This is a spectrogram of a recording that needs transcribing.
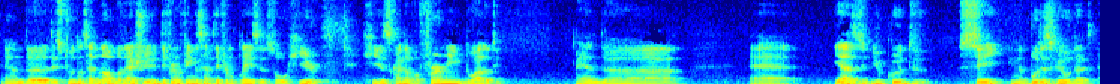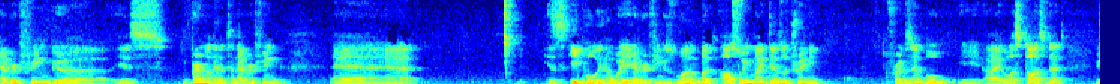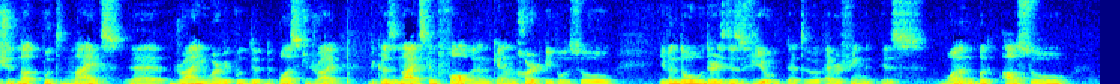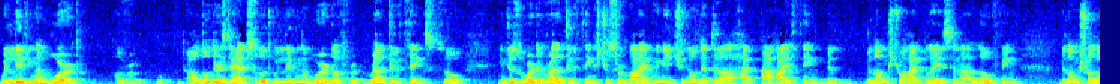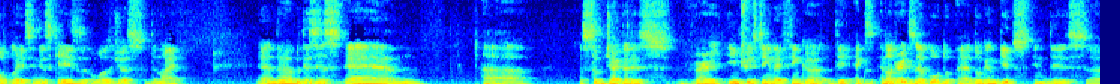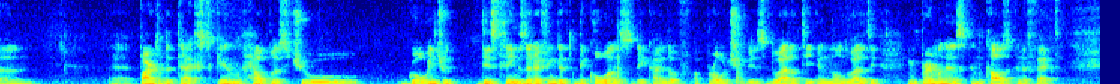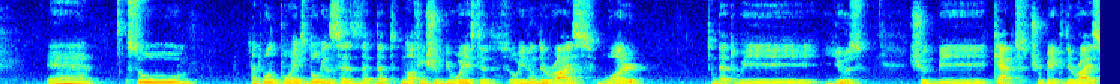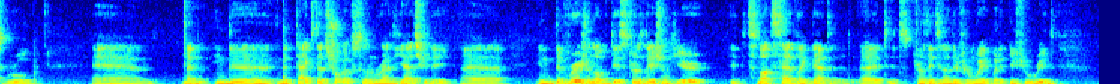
And uh, the student said, no, but actually different things have different places. So here, he is kind of affirming duality and uh, uh, yes, you could say in the Buddhist view that everything uh, is impermanent and everything is equal in a way, everything is one, but also in my Tenzo training, for example, I was taught that you should not put knives uh, drying where we put the deposit to dry because knives can fall and can hurt people. So even though there is this view that uh, everything is one, but also we live in a world of, although there is the absolute, we live in a world of relative things. So in this world of relative things, to survive, we need to know that a high, a high thing be belongs to a high place and a low thing belongs to a low place. In this case, it was just the knife. And uh, but this is um, uh, a subject that is very interesting, and I think uh, the ex another example uh, Dogen gives in this um, uh, part of the text can help us to go into these things that I think that the koans they kind of approach this duality and non-duality, impermanence and cause and effect. And so at one point Dogen says that, that nothing should be wasted. So even the rice water that we use should be kept to make the rice gruel. And, and in the in the text that Shogaku-san read yesterday, uh, in the version of this translation here, it's not said like that. Uh, it, it's translated in a different way. But if you read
